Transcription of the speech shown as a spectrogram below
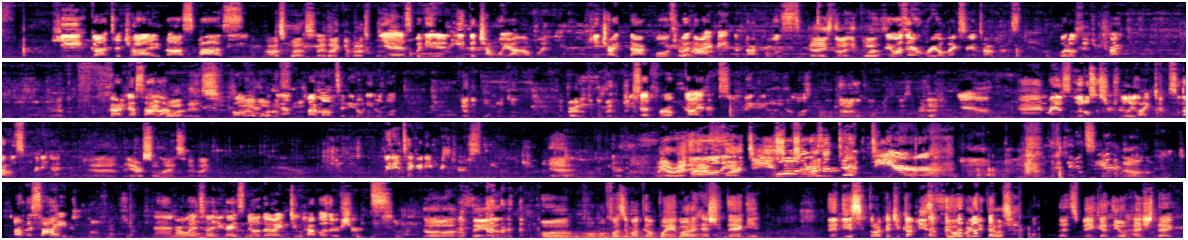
He got to try raspas. aspas. I like the raspas. Yes, but he didn't eat the chamoyada one. He tried tacos, but I made the tacos. Yeah, it's not. It was. It wasn't real Mexican tacos. What else did you try? Carne asada. frijoles, Oh, a lot of food. My mom said you don't eat a lot. Eu não como muito. Eu pergunto comendo She said for a guy that's so big, you don't eat a lot. Não, eu não como muito, mas é verdade. Yeah. And my little sisters really liked him, so that was pretty good. Yeah, they are so nice. I like it. Yeah. We didn't take any pictures. Yeah. We already Our have only- 14 Whoa, there was a dead deer! You didn't see it? No, On the side. And I want to let you guys know that I do have other shirts. Não, não tem. Ô, vamos fazer uma campanha agora. Hashtag Denise, troca de camisa, pelo amor de Deus. Let's make a new hashtag.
